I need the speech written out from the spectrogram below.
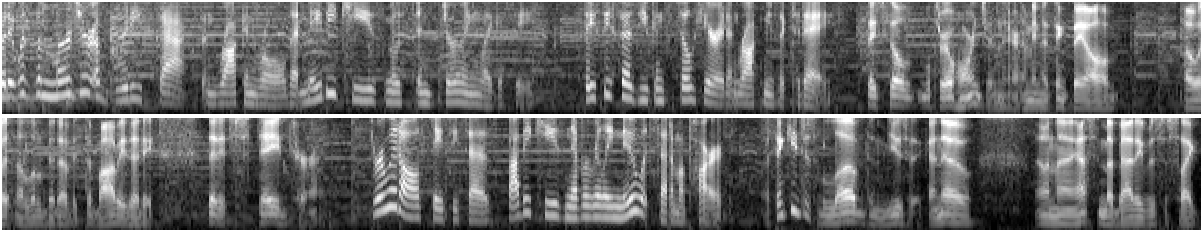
But it was the merger of gritty sax and rock and roll that may be Keys' most enduring legacy. Stacy says you can still hear it in rock music today. They still will throw horns in there. I mean, I think they all owe it a little bit of it to Bobby that it that it stayed current. Through it all, Stacy says, Bobby Keys never really knew what set him apart. I think he just loved the music. I know when I asked him about it, he was just like,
